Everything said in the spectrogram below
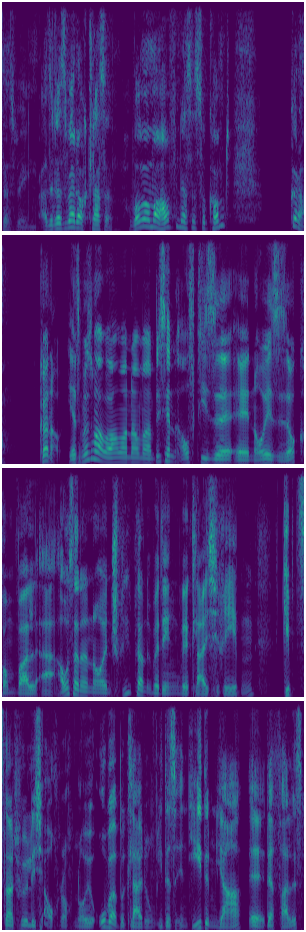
Deswegen. Also das wäre doch klasse. Wollen wir mal hoffen, dass es so kommt? Genau. Genau. Jetzt müssen wir aber auch noch mal ein bisschen auf diese äh, neue Saison kommen, weil äh, außer einem neuen Spielplan, über den wir gleich reden, gibt es natürlich auch noch neue Oberbekleidung, wie das in jedem Jahr äh, der Fall ist.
